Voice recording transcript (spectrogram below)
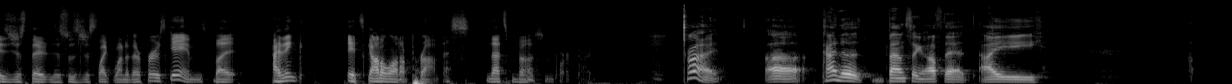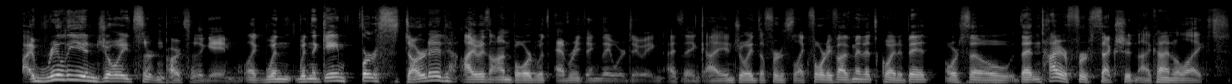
it's just their this was just like one of their first games. But I think it's got a lot of promise. That's the most important part. All right. Uh, kind of bouncing off that, I I really enjoyed certain parts of the game. Like when when the game first started, I was on board with everything they were doing. I think I enjoyed the first like 45 minutes quite a bit or so. That entire first section I kind of liked.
